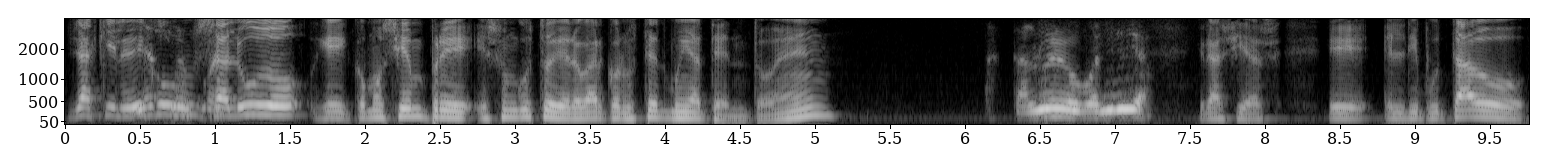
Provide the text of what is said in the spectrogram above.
Jackie, le Y dejo un saludo, que como siempre es un gusto dialogar con usted, muy atento, ¿eh? Hasta luego, buen día. Gracias. Eh, el diputado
